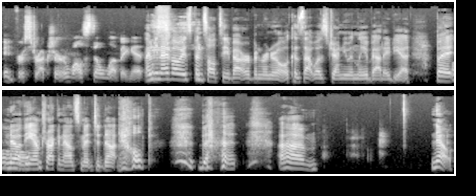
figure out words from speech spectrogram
infrastructure while still loving it. I mean, I've always been salty about urban renewal because that was genuinely a bad idea. But no, the Amtrak announcement did not help that. Um, no.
